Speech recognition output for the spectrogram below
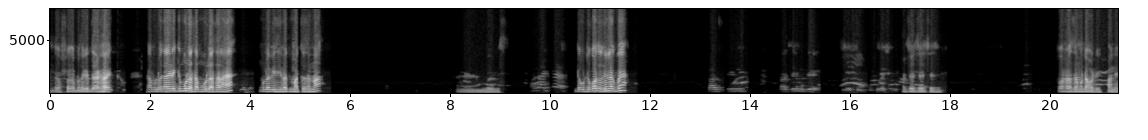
দর্শক আপনাদেরকে দেখায় আমরা বলব তাহলে এটা কি মূলা ছাড়া মূলা ছাড়া হ্যাঁ? মূলা বিচি মারতেছেন না? হ্যাঁ, মূলার বীজ। এটা উঠতে কতদিন লাগবে? পাঁচ দিন পাঁচ দিনের মধ্যে ইয়ে কি, পুকুর আসবে। আচ্ছা আচ্ছা আচ্ছা আচ্ছা। কষা আছে মোটামুটি পানি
